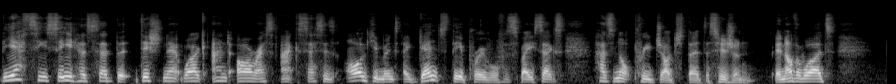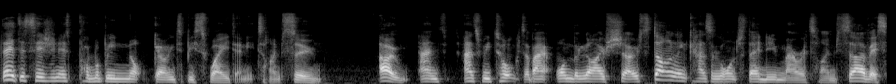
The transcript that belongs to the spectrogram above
The FCC has said that Dish Network and RS Access's argument against the approval for SpaceX has not prejudged their decision. In other words, their decision is probably not going to be swayed anytime soon. Oh, and as we talked about on the live show, Starlink has launched their new maritime service.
